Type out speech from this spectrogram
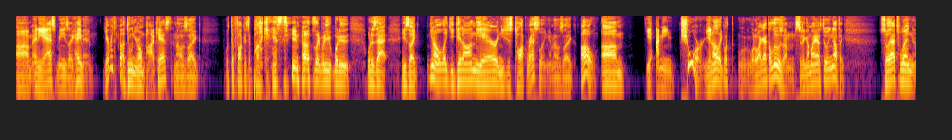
Um, and he asked me, he's like, hey, man, you ever think about doing your own podcast? And I was like, what the fuck is a podcast? you know, it's like, what do you, what do you, what is that? He's like, you know, like you get on the air and you just talk wrestling. And I was like, oh, um, yeah, I mean, sure. You know, like what, what do I got to lose? I'm sitting on my ass doing nothing. So that's when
